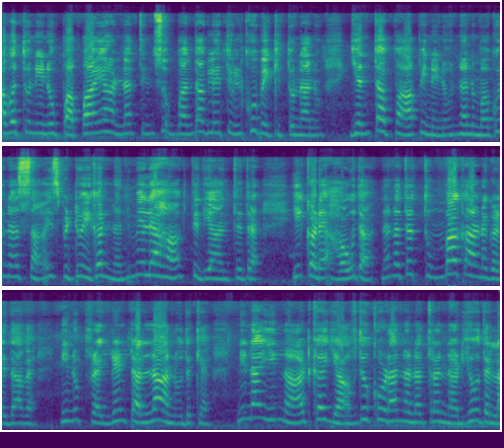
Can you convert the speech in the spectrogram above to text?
ಅವತ್ತು ನೀನು ಪಪಾಯ ಹಣ್ಣ ತಿನ್ಸೋಕ್ ಬಂದಾಗಲೇ ತಿಳ್ಕೋಬೇಕಿತ್ತು ನಾನು. ಎಂಥ ಪಾಪಿ ನೀನು? ನನ್ನ ಮಗುನ ಸಾಯಿಸ್ಬಿಟ್ಟು ಈಗ ನನ್ನ ಮೇಲೆ ಹಾಕ್ತಿದ್ಯಾ ಅಂತಿದ್ರ? ಈ ಕಡೆ ಹೌದಾ? ನನ್ನ ಹತ್ರ ತುಂಬ ಕಾರಣಗಳಿದಾವೆ. ನೀನು ಪ್ರೆಗ್ನೆಂಟ್ ಅಲ್ಲ ಅನ್ನೋದಕ್ಕೆ. ನಿನ್ನ ಈ ನಾಟಕ ಯಾವುದೂ ಕೂಡ ನನ್ನ ಹತ್ರ ನಡೆಯೋದಲ್ಲ.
